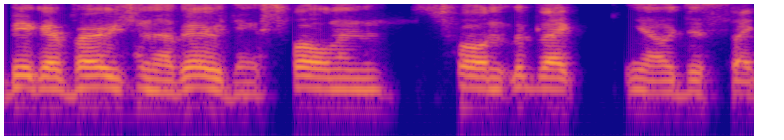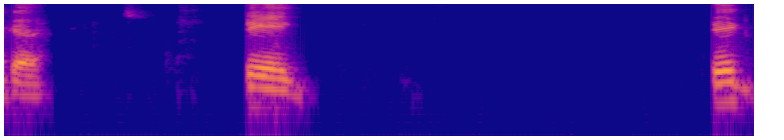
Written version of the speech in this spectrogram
bigger version of everything, swollen, swollen, look like, you know, just like a big, big,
